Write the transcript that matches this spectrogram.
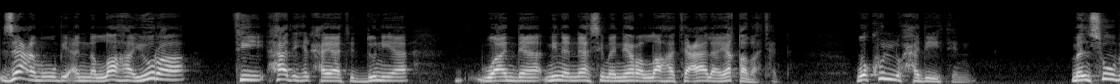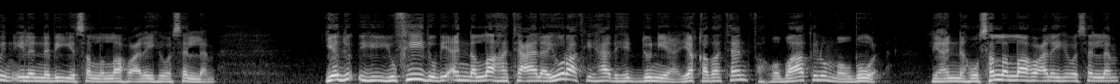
زعموا بأن الله يرى في هذه الحياة الدنيا وأن من الناس من يرى الله تعالى يقظة. وكل حديث منسوب إلى النبي صلى الله عليه وسلم يفيد بأن الله تعالى يرى في هذه الدنيا يقظة فهو باطل موضوع لأنه صلى الله عليه وسلم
